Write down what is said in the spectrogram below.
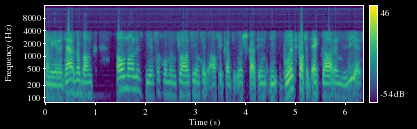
van die Reserwebank almal is besig om inflasie in Suid-Afrika te oorskat en die boodskap wat ek daarin lees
